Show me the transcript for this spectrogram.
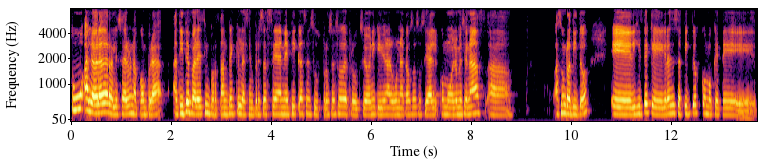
Tú a la hora de realizar una compra, ¿A ti te parece importante que las empresas sean éticas en sus procesos de producción y que vivan alguna causa social? Como lo mencionabas ah, hace un ratito, eh, dijiste que gracias a TikTok como que te,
